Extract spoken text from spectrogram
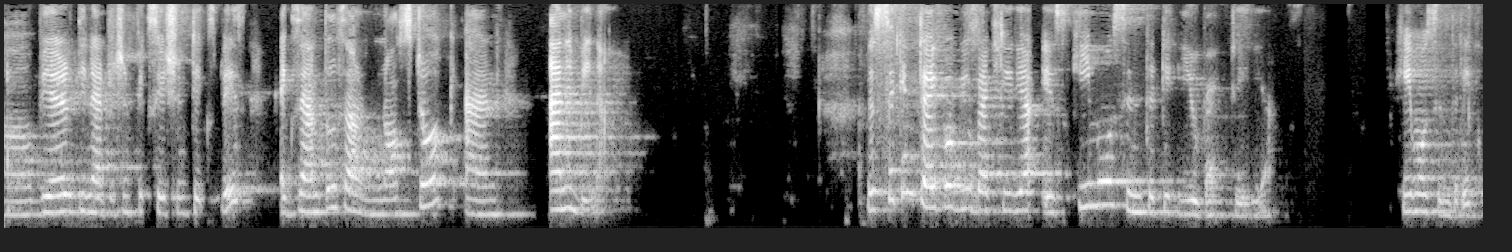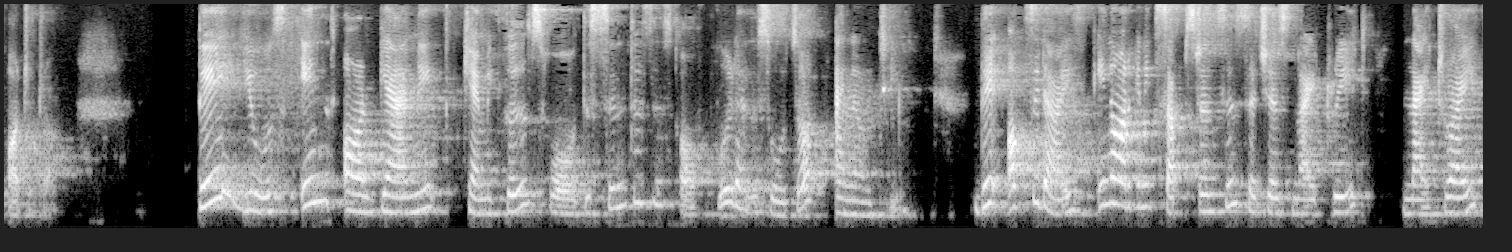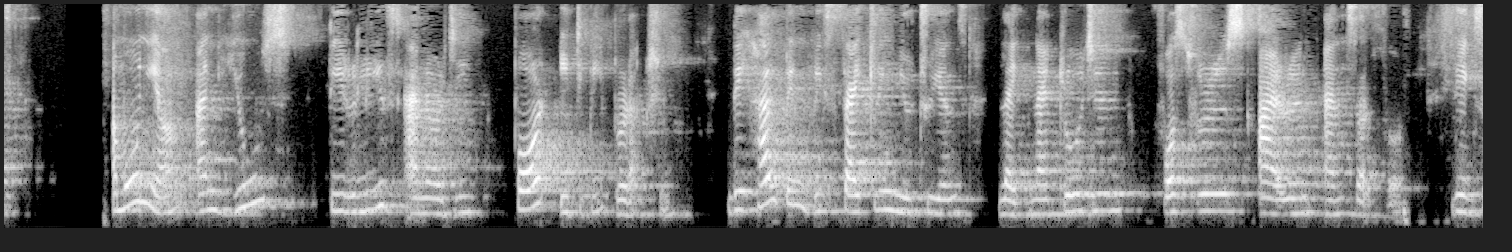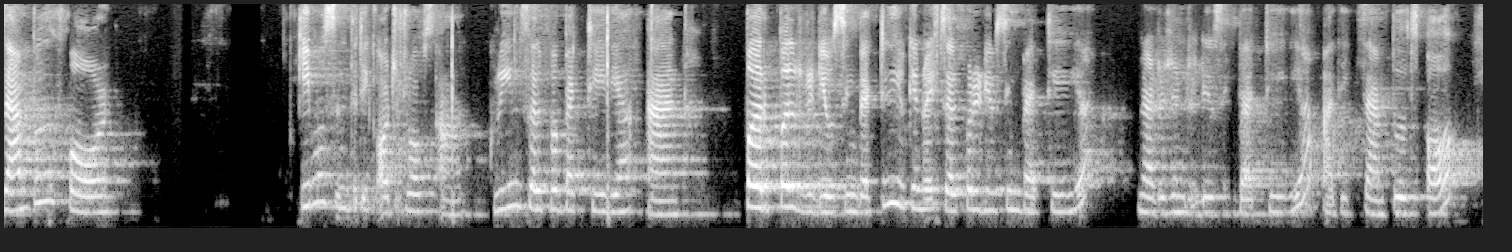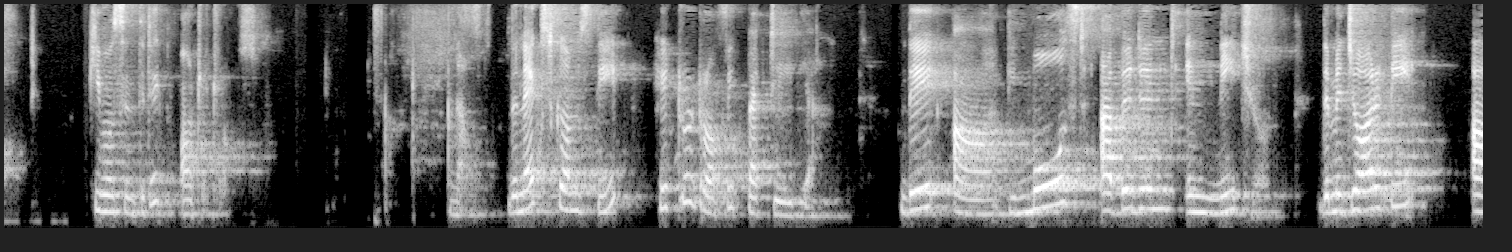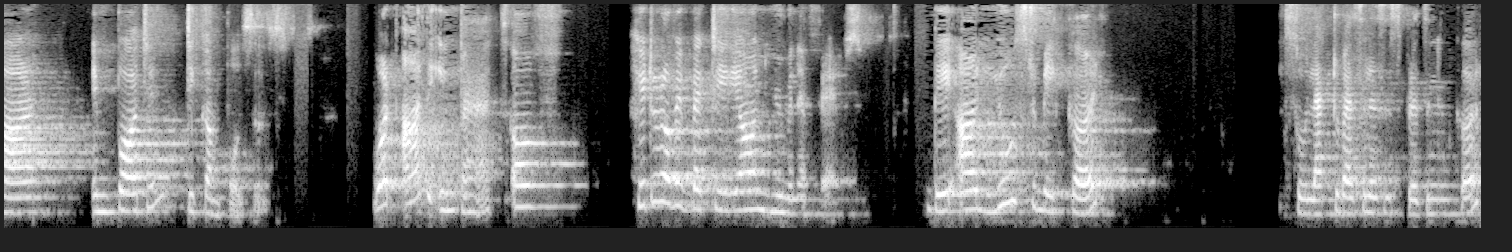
uh, where the nitrogen fixation takes place. Examples are nostoc and Anabaena. The second type of eubacteria is chemosynthetic eubacteria. Chemosynthetic autotroph. They use inorganic chemicals for the synthesis of food as a source of energy. They oxidize inorganic substances such as nitrate, nitrites, ammonia and use the released energy for ATP production. They help in recycling nutrients like nitrogen, phosphorus, iron, and sulfur. The example for chemosynthetic autotrophs are green sulfur bacteria and purple reducing bacteria. You can write sulfur reducing bacteria, nitrogen reducing bacteria are the examples of chemosynthetic autotrophs. Now, the next comes the heterotrophic bacteria. They are the most abundant in nature. The majority are important decomposers. What are the impacts of heterotrophic bacteria on human affairs? They are used to make curd. So lactobacillus is present in curd.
